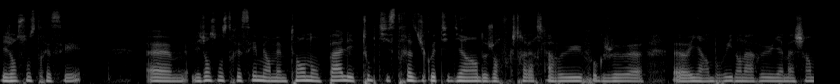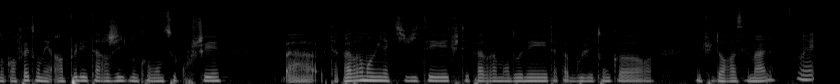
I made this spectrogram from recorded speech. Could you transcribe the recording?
Les gens sont stressés. Euh, les gens sont stressés, mais en même temps n'ont pas les tout petits stress du quotidien, de genre faut que je traverse la rue, faut que je, euh, il y a un bruit dans la rue, il y a machin. Donc en fait, on est un peu léthargique. Donc au moment de se coucher, bah t'as pas vraiment une activité, tu t'es pas vraiment donné, t'as pas bougé ton corps, donc tu dors assez mal. Ouais.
